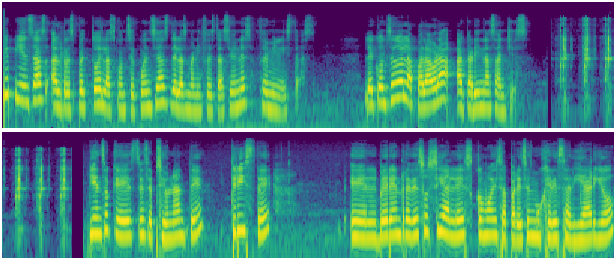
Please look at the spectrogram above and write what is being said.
¿Qué piensas al respecto de las consecuencias de las manifestaciones feministas? Le concedo la palabra a Karina Sánchez. Pienso que es decepcionante, triste, el ver en redes sociales cómo desaparecen mujeres a diario,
